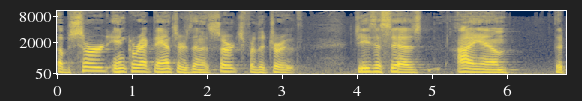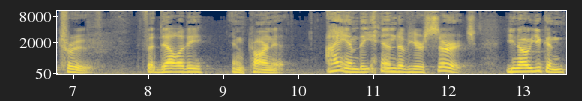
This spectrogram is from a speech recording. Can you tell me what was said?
absurd, incorrect answers than a search for the truth. Jesus says, I am the truth. Fidelity incarnate. I am the end of your search. You know, you can,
